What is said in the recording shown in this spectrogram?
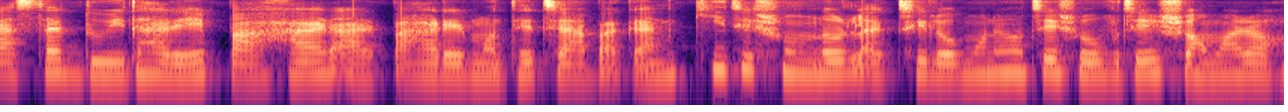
রাস্তার দুই ধারে পাহাড় আর পাহাড়ের মধ্যে চা বাগান। কি যে সুন্দর লাগছিল, মনে হচ্ছে সবুজের সমারোহ।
